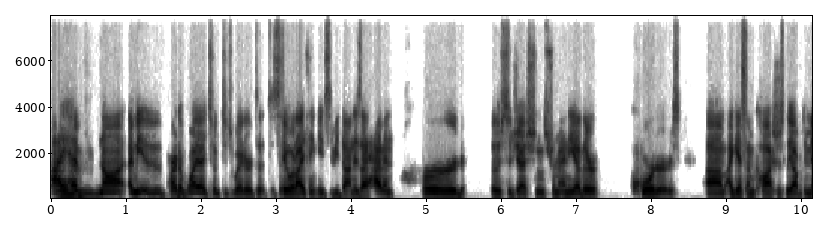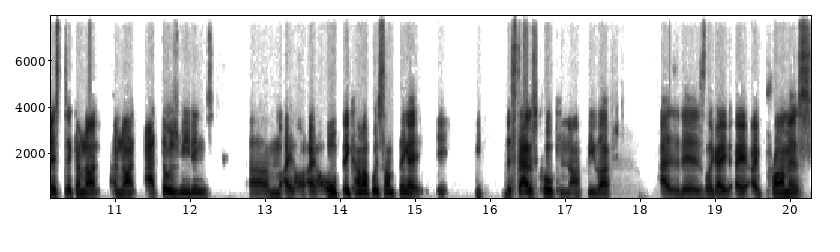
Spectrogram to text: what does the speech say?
I have not. I mean, part of why I took to Twitter to, to say what I think needs to be done is I haven't heard those suggestions from any other quarters. Um, I guess I'm cautiously optimistic. I'm not. I'm not at those meetings. Um, I, I hope they come up with something. I, it, the status quo cannot be left as it is. Like I, I, I, promise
